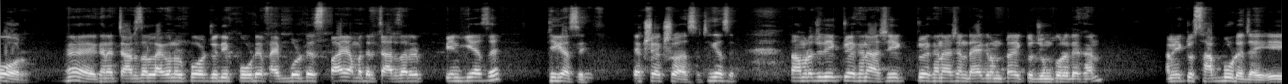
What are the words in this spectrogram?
পর হ্যাঁ এখানে চার্জার লাগানোর পর যদি পোর্টে ফাইভ ভোল্টেজ পাই, আমাদের চার্জারের পিন কি আছে? ঠিক আছে, একশো একশো আছে, ঠিক আছে। তো আমরা যদি একটু এখানে আসি, একটু এখানে আসেন ডায়াগ্রামটা একটু জুম করে দেখান। আমি একটু সাববোর্ডে যাই। এই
